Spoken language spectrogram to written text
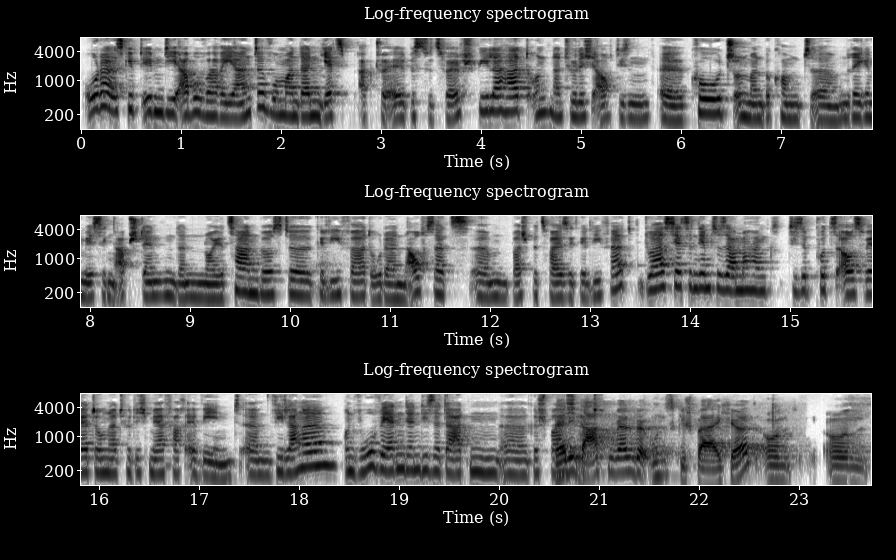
Oder es gibt eben die Abo-Variante, wo man dann jetzt aktuell bis zu zwölf Spiele hat und natürlich auch diesen äh, Coach und man bekommt äh, in regelmäßigen Abständen dann neue Zahnbürste geliefert oder einen Aufsatz ähm, beispielsweise geliefert. Du hast jetzt in dem Zusammenhang diese Putzauswertung natürlich mehrfach erwähnt. Ähm, wie lange und wo werden denn diese Daten äh, gespeichert? Ja, die Daten werden bei uns gespeichert und, und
